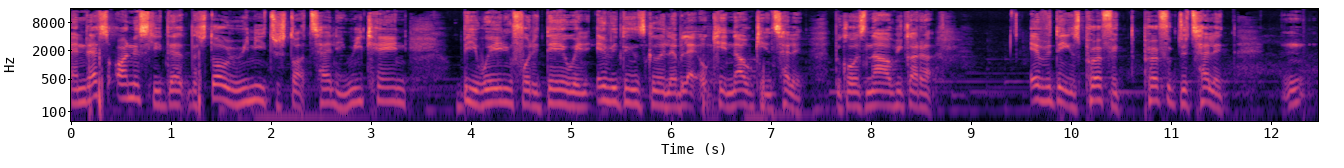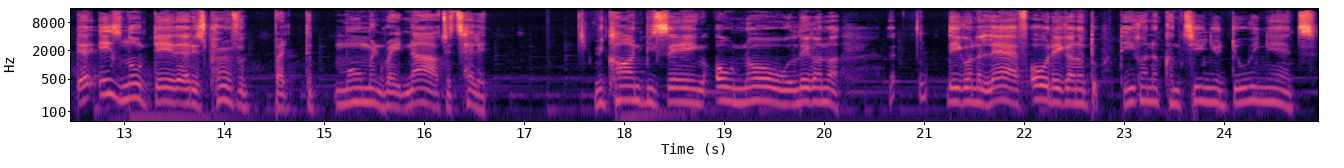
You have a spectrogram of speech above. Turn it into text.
And that's honestly the the story we need to start telling. We can't be waiting for the day when everything's and be like, okay, now we can tell it because now we gotta everything is perfect, perfect to tell it. There is no day that is perfect but the moment right now to tell it. We can't be saying, "Oh no, they're gonna, they're gonna laugh. Oh, they're gonna do. They're gonna continue doing it."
